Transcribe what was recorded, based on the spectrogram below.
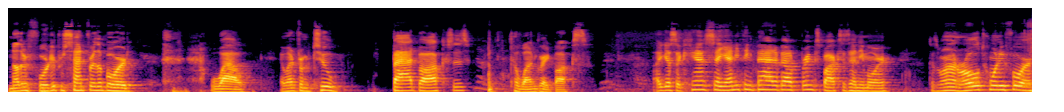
Another 40% for the board. wow. It went from two bad boxes to one great box. I guess I can't say anything bad about Brinks boxes anymore. Because we're on roll 24.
